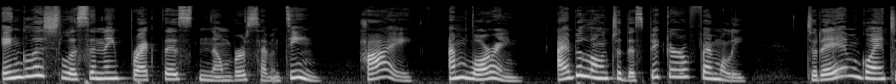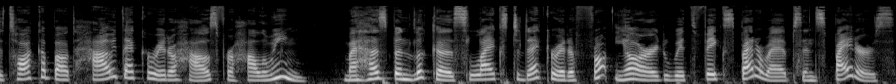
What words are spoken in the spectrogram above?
English listening practice number 17. Hi, I'm Lauren. I belong to the Speakaru family. Today I'm going to talk about how we decorate our house for Halloween. My husband Lucas likes to decorate a front yard with fake spider webs and spiders.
